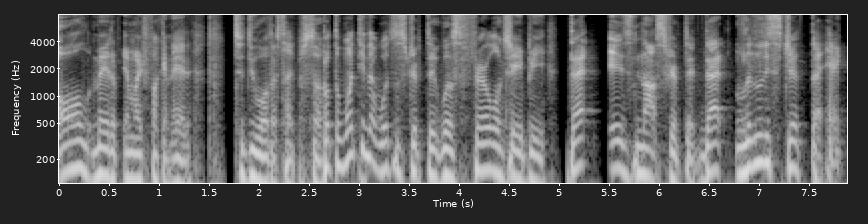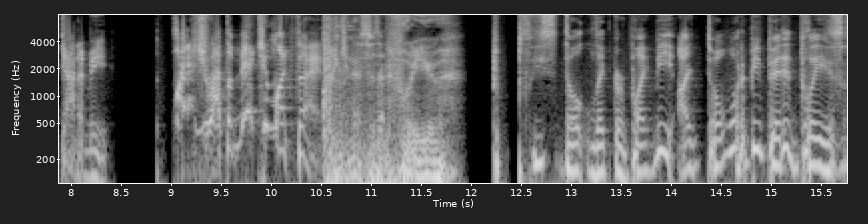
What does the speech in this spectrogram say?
all made up in my fucking head to do all this type of stuff. But the one thing that wasn't scripted was Feral JB. That is not scripted. That literally stripped the heck out of me. Why did you have to make him like that? I can answer that for you. P- please don't lick or bite me. I don't want to be bitten, please.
